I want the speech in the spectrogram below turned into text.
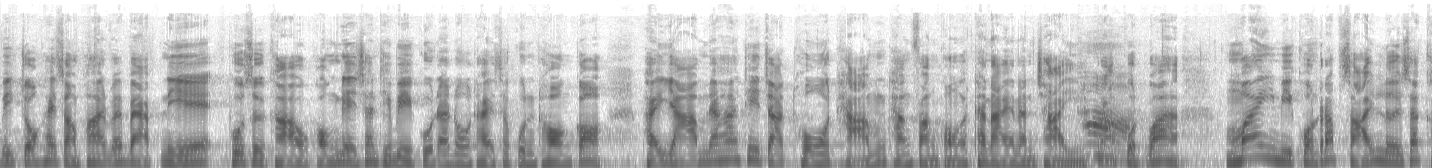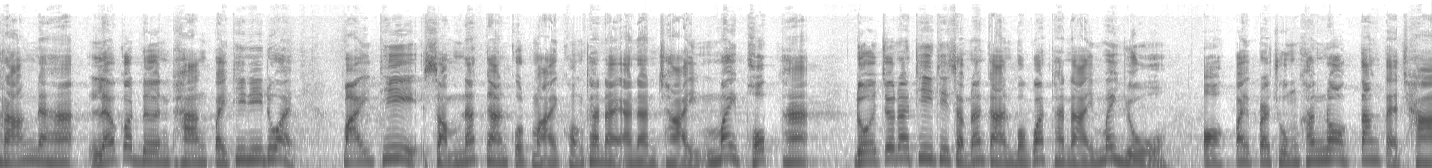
บิ๊กโจ๊กให้สัมภาษณ์ไว้แบบนี้ ผู้สื่อข่าวของเนชั่นทีวีคุณอโนไทยสกุลทองก็พยายามนะฮะที่จะโทรถามทางฝั่งของทนายอนันต์ชัยค่ะปรากฏว่าไม่มีคนรับสายเลยสักครั้งนะฮะแล้วก็เดินทางไปที่นี่ด้วย ไปที่สำนักงานกฎหมายของทนายอนันต์ชัยไม่พบฮะโดยเจ้าหน้าที่ที่สำนักงานบอกว่าทนายไม่อยู่ออกไปประชุมข้างนอกตั้งแต่เช้า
